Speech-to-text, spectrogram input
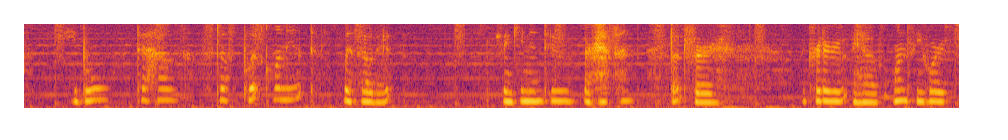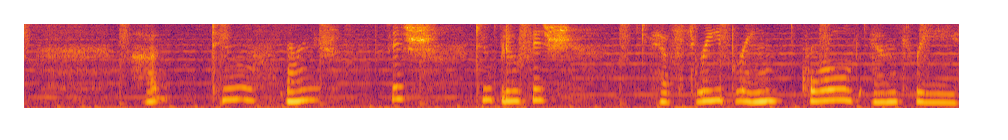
Able to have stuff put on it without it sinking into the resin. But for the critters, I have one seahorse, uh, two orange fish, two blue fish. I have three brain corals and three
